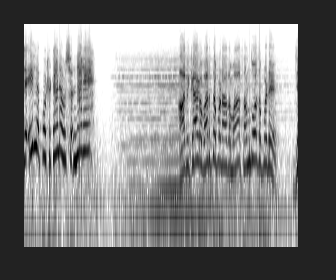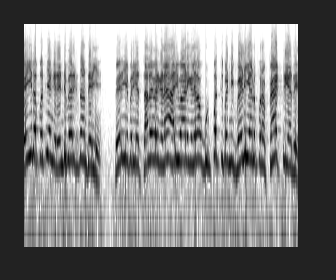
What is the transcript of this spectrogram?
ஜெயில போட்டுட்டான்னு அவர் சொன்னாரே. அதுக்காக வருத்தப்படாதமா சந்தோஷப்படு. ஜெயில பத்தி எங்க ரெண்டு பேருக்கு தான் தெரியும். பெரிய பெரிய தலைவர்களை அறிவாளிகளை எல்லாம் உற்பத்தி பண்ணி வெளிய அனுப்புற ஃபேக்டரி அது.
